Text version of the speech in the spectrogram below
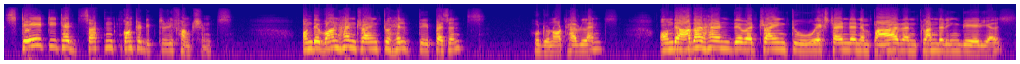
state it had certain contradictory functions. On the one hand trying to help the peasants who do not have lands. On the other hand they were trying to extend an empire and plundering the areas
